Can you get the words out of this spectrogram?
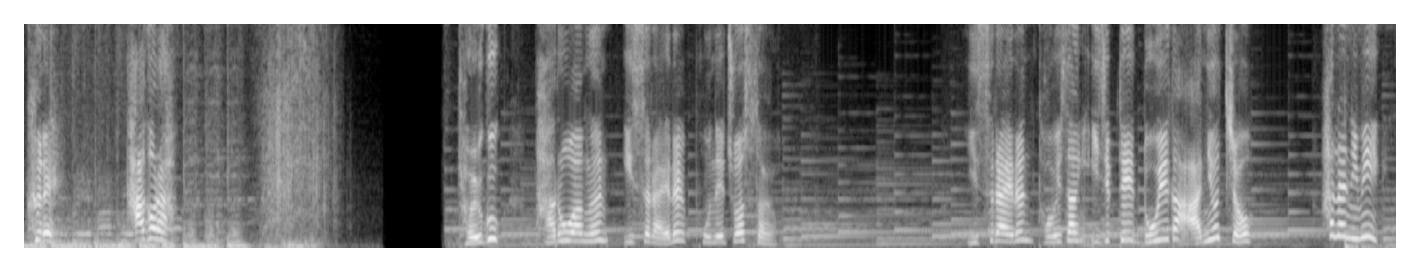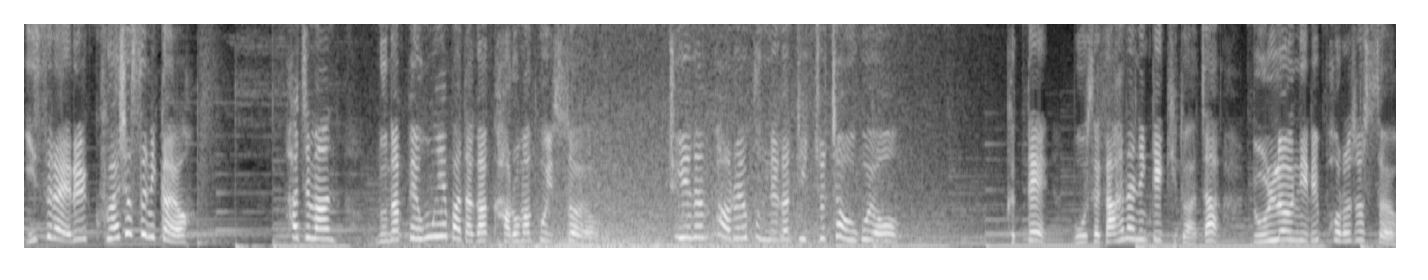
그래, 가거라. 결국 바로 왕은 이스라엘을 보내주었어요. 이스라엘은 더 이상 이집트의 노예가 아니었죠. 하나님이 이스라엘을 구하셨으니까요. 하지만 눈앞에 홍해 바다가 가로막고 있어요. 뒤에는 바로의 군대가 뒤쫓아오고요. 그때 모세가 하나님께 기도하자 놀라운 일이 벌어졌어요.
